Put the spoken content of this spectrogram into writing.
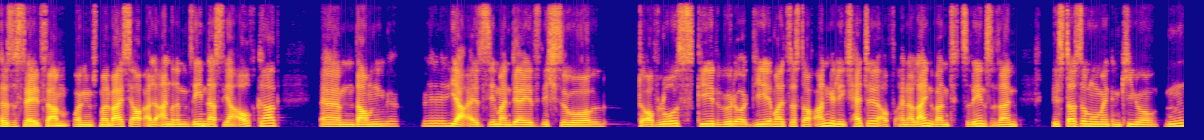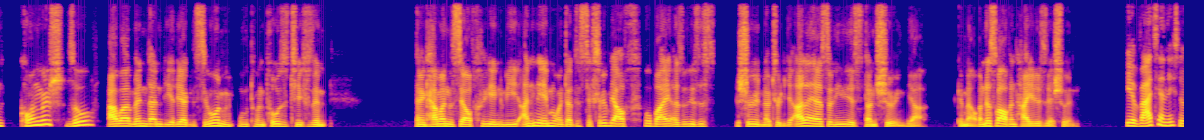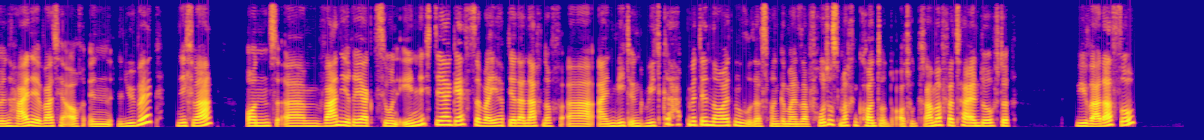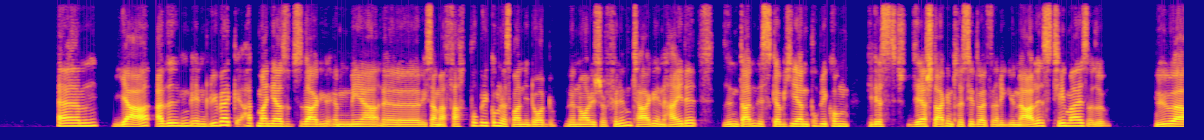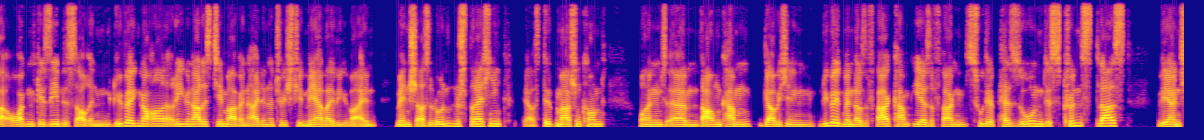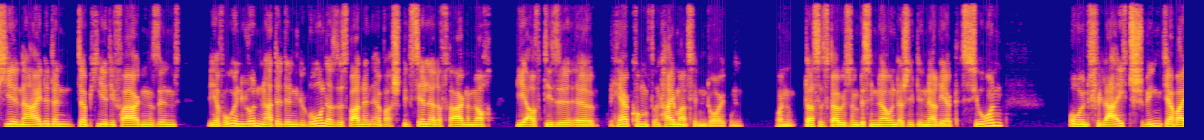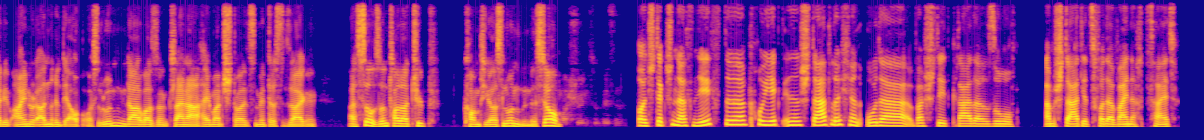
Das ist seltsam. Und man weiß ja auch, alle anderen sehen das ja auch gerade. Ähm, darum, äh, ja, als jemand, der jetzt nicht so drauf losgeht, würde jemals das darauf angelegt hätte, auf einer Leinwand zu sehen zu sein, ist das im Moment im Kino hm, komisch so. Aber wenn dann die Reaktionen gut und positiv sind, dann kann man es ja auch irgendwie annehmen und dann ist der Film ja auch vorbei. Also ist es schön natürlich. Allererster Linie ist dann schön, ja. Genau. Und das war auch in Heide sehr schön. Ihr wart ja nicht nur in Heide, ihr wart ja auch in Lübeck, nicht wahr? Und ähm, waren die Reaktionen ähnlich der Gäste? Weil ihr habt ja danach noch äh, ein Meet and Greet gehabt mit den Leuten, sodass man gemeinsam Fotos machen konnte und Autogramme verteilen durfte. Wie war das so? Ähm, ja, also in, in, Lübeck hat man ja sozusagen mehr, äh, ich sag mal, Fachpublikum. Das waren die dort äh, nordische Filmtage. In Heide sind dann, ist, glaube ich, eher ein Publikum, die das sehr stark interessiert, weil es ein regionales Thema ist. Also überordnet gesehen ist auch in Lübeck noch ein regionales Thema, aber in Heide natürlich viel mehr, weil wir über einen Mensch aus Lunden sprechen, der aus Dithmarschen kommt. Und ähm, darum kam, glaube ich, in Lübeck, wenn da so Fragen kamen, eher so Fragen zu der Person des Künstlers, während hier in Heide dann, glaube hier die Fragen sind, ja, wo in Lunden hat er denn gewohnt? Also es waren dann einfach speziellere Fragen noch, die auf diese äh, Herkunft und Heimat hindeuten. Und das ist, glaube ich, so ein bisschen der Unterschied in der Reaktion. Und vielleicht schwingt ja bei dem einen oder anderen, der auch aus Lunden da war, so ein kleiner Heimatstolz mit, dass sie sagen, ach so, so ein toller Typ kommt hier aus Lunden. Ist ja auch mal schön zu wissen. Und steckt schon das nächste Projekt in den Startlöchern oder was steht gerade so am Start jetzt vor der Weihnachtszeit?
